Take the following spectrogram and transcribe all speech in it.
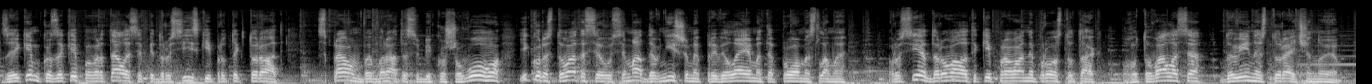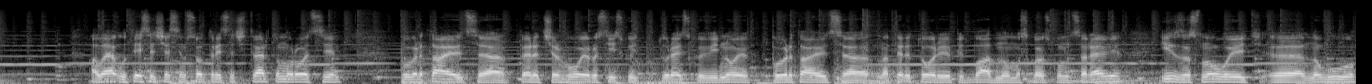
за яким козаки поверталися під російський протекторат з правом вибирати собі кошового і користуватися усіма давнішими привілеями та промислами. Росія дарувала такі права не просто так, готувалася до війни з Туреччиною. Але у 1734 році повертаються перед черговою російською турецькою війною, повертаються на територію підвладну московському цареві і засновують е, нову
